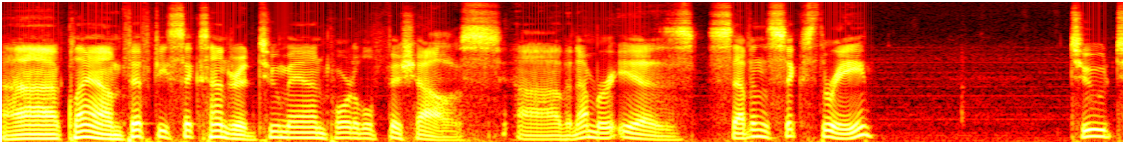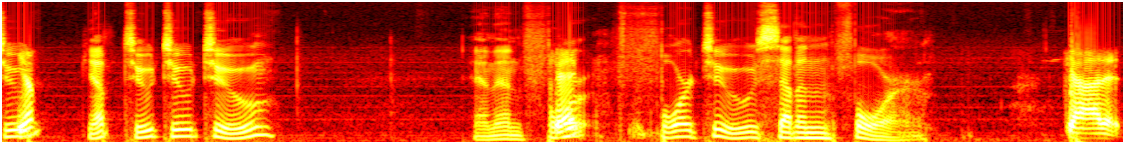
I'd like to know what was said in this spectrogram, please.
Uh, clam 5600 two man portable fish house. Uh, the number is 763 22 Yep. Yep, 222 and then four Okay. four two seven four. Got it.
